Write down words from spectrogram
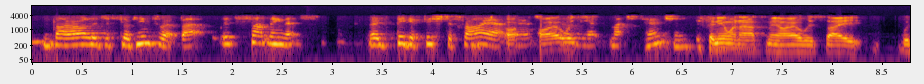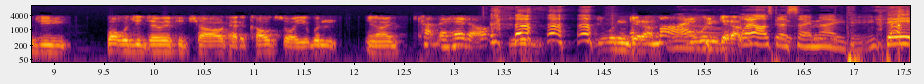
virologists look into it. But it's something that's there's bigger fish to fry out I- there. It's I not always- getting it much attention. If anyone asks me, I always say, "Would you? What would you do if your child had a cold sore? You wouldn't you know, cut the head off. you wouldn't get up. might. You wouldn't get up. Well, I was going to say maybe. There,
